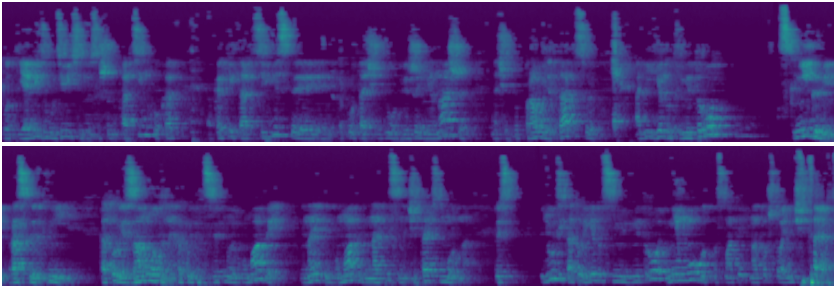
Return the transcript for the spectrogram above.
Вот я видел удивительную совершенно картинку, как какие-то активисты какого-то очередного движения «Наши» значит, вот проводят акцию, они едут в метро с книгами, раскрыв книги, которые замотаны какой-то цветной бумагой, и на этой бумаге написано «читать модно». То есть люди, которые едут с ними в метро, не могут посмотреть на то, что они читают.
